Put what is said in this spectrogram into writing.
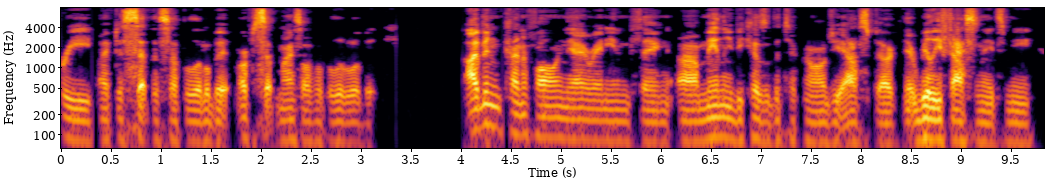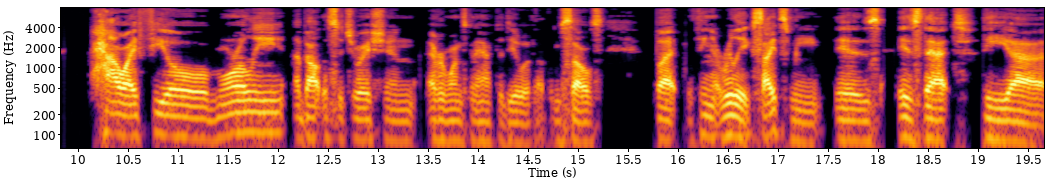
pre. I have to set this up a little bit, or set myself up a little bit. I've been kind of following the Iranian thing, uh, mainly because of the technology aspect. It really fascinates me. How I feel morally about the situation, everyone's going to have to deal with that themselves. But the thing that really excites me is is that the uh,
